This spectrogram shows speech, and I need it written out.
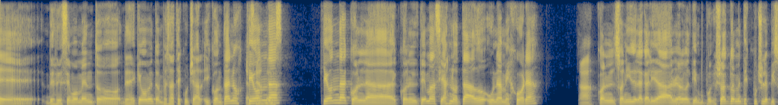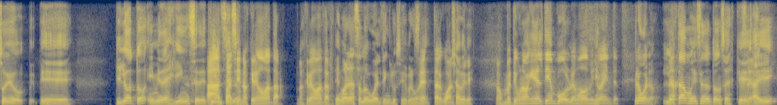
Eh, desde ese momento, desde qué momento empezaste a escuchar y contanos qué onda, Andrés. qué onda con la con el tema, si has notado una mejora Ah, con el sonido y la calidad a lo largo del tiempo. Porque yo actualmente escucho el episodio eh, piloto y me da esguince de Ah, tímpano. sí, sí, nos queremos matar. Nos queremos matar. Tengo ganas de hacerlo de vuelta inclusive, pero bueno, Sí, tal cual. ya veré. Nos metimos una máquina del tiempo, volvemos a 2020. Pero bueno, le Ah. estábamos diciendo entonces que Sí. ahí,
